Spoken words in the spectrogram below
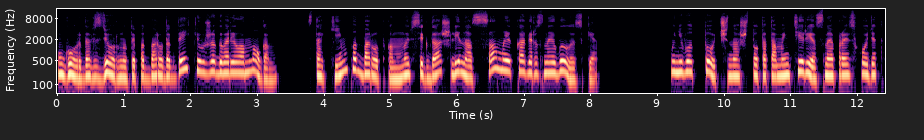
Гордо вздернутый подбородок Дейки уже говорил о многом. С таким подбородком мы всегда шли на самые каверзные вылазки. У него точно что-то там интересное происходит.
